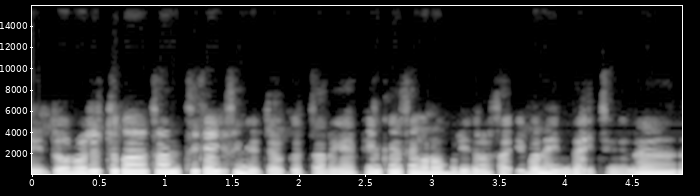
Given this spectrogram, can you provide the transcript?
얘도 로제트가 참 특이하게 생겼죠. 끝자락에 핑크색으로 물이 들어서 이쁜 애입니다. 이 친구는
